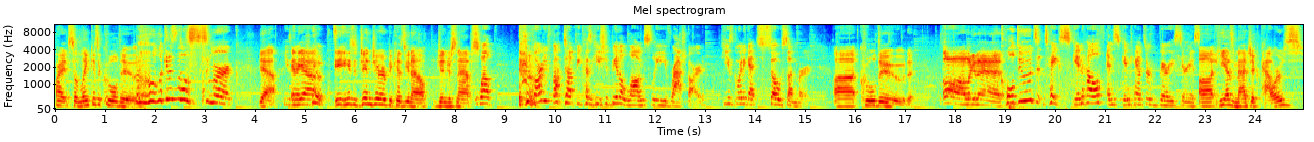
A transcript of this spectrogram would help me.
Alright, so Link is a cool dude. Oh, look at his little smirk. Yeah. He's and very yeah, cute. he- he's a ginger because, you know, ginger snaps. Well, you've already fucked up because he should be in a long sleeve rash guard. He's going to get so sunburned. Uh, cool dude. Oh, look at that. Cool dudes take skin health and skin cancer very seriously. Uh, he has magic powers.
